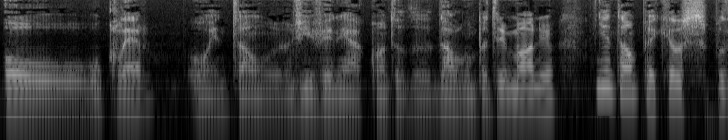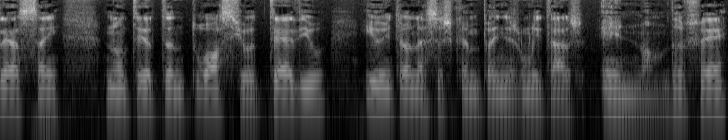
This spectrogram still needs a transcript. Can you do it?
ou o clero, ou então viverem à conta de, de, algum património, e então para que eles se pudessem não ter tanto ócio ou tédio, e ou então nessas campanhas militares em nome da fé,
